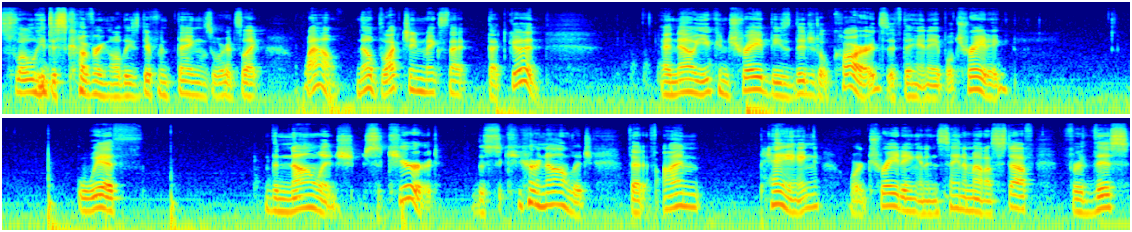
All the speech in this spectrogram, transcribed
slowly discovering all these different things where it's like, wow, no, blockchain makes that, that good. And now you can trade these digital cards, if they enable trading, with the knowledge secured, the secure knowledge that if I'm paying or trading an insane amount of stuff for this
